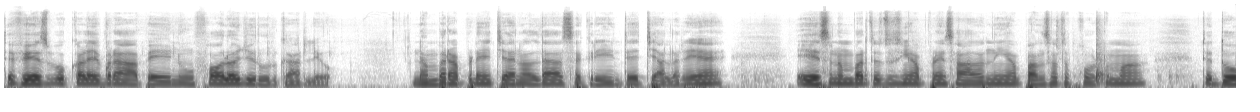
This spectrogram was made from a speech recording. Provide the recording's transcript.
ਤੇ Facebook ਵਾਲੇ ਭਰਾ ਪੇਜ ਨੂੰ ਫੋਲੋ ਜ਼ਰੂਰ ਕਰ ਲਿਓ। ਨੰਬਰ ਆਪਣੇ ਚੈਨਲ ਦਾ ਸਕਰੀਨ ਤੇ ਚੱਲ ਰਿਹਾ ਹੈ। ਇਸ ਨੰਬਰ ਤੇ ਤੁਸੀਂ ਆਪਣੇ ਸਾਧਨ ਦੀਆਂ 5-7 ਫੋਟੋਆਂ ਤੇ 2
